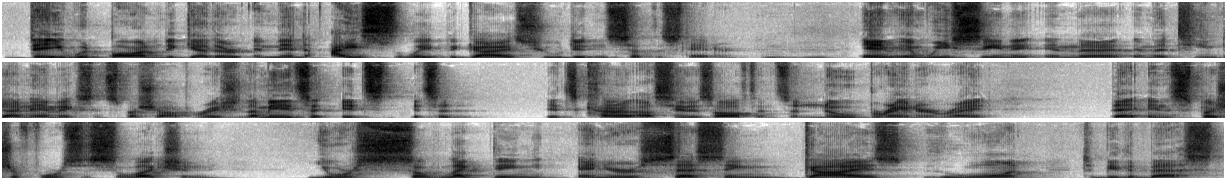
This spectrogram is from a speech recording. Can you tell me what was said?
they would bond together and then isolate the guys who didn't set the standard. Mm-hmm. And, and, we've seen it in the in the team dynamics and special operations. I mean, it's a, it's it's a it's kind of I say this often. It's a no brainer, right? That in special forces selection, you're selecting and you're assessing guys who want to be the best.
